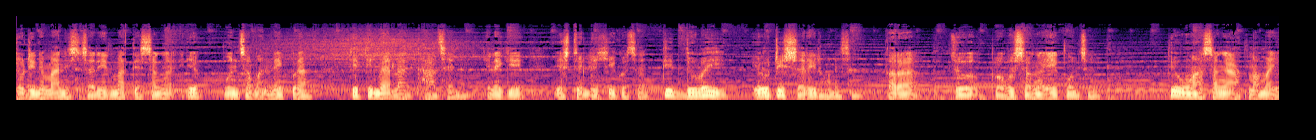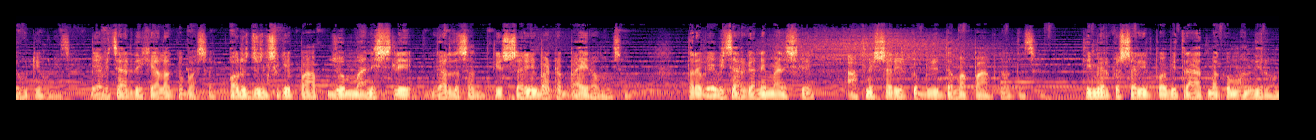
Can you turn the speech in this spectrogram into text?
जोडिने मानिस शरीरमा त्यससँग एक हुन्छ भन्ने कुरा के तिमीहरूलाई थाहा छैन? किनकि यस्तो लेखिएको छ ती दुवै एउटै शरीर हुनेछ तर जो प्रभुसँग एक हुन्छ त्यो उहाँसँग आत्मामा एउटै हुनेछ। व्याविचारदेखि अलग बस्छ। अरू जुनसुकै पाप जो मानिसले गर्दछन् त्यो शरीरबाट बाहिर हुन्छ। तर व्यविचार गर्ने मानिसले आफ्नै शरीरको विरुद्धमा पाप गर्दछ। तिमीहरूको शरीर पवित्र आत्माको मन्दिर हो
